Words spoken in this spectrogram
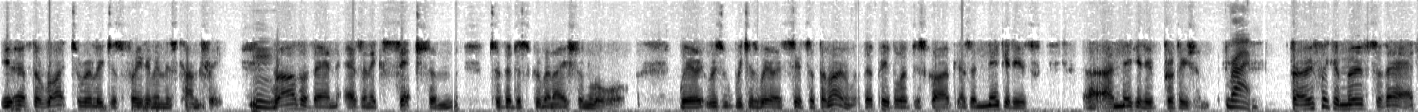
You have the right to religious freedom in this country, mm. rather than as an exception to the discrimination law where it was, which is where it sits at the moment, that people have described as a negative, uh, a negative provision. Right. So if we can move to that,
